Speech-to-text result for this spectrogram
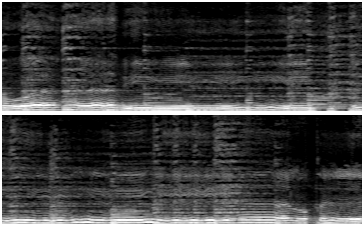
وأبي. القديس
